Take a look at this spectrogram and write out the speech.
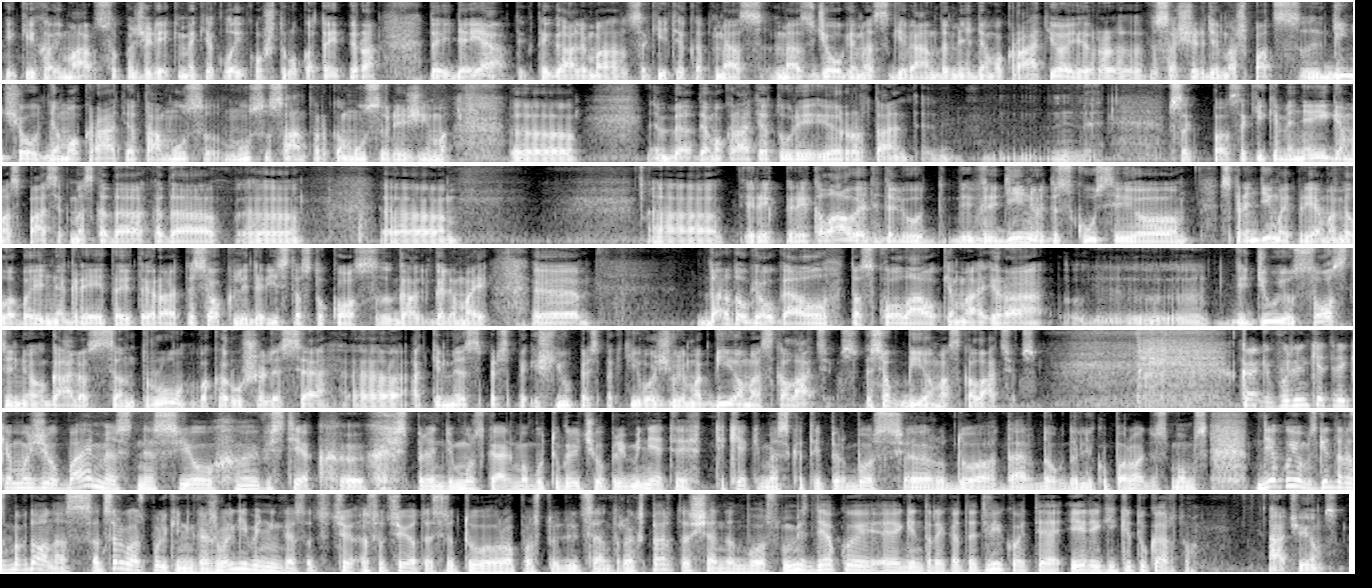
iki haimarso. Pažiūrėkime kiek laiko užtruko. Taip yra. Tai deja tiktai galima sakyti kad mes mes džiaugiamės gyvendami demokratijoj ir visa širdim aš pats ginčiau demokratiją tą mūsų mūsų santvarką mūsų režimą. E, bet demokratija turi ir tą pasakykime neigiamas pasekmes kada kada uh, uh, reikalauja didelių vidinių diskusijų, sprendimai priemami labai negreitai, tai yra tiesiog lyderystės tokos gal, galimai. E, dar daugiau gal tas, ko laukiama, yra e, didžiųjų sostinių galios centrų vakarų šalise e, akimis perspe, iš jų perspektyvos žiūrima bijoma eskalacijos. Tiesiog bijoma eskalacijos ką gi palinkėt reikia mažiau baimės nes jau vis tiek sprendimus galima būtų greičiau priiminėti. Tikėkimės kad taip ir bus. Ruduo dar daug dalykų parodys mums. Dėkui jums gintaras bagdonas atsargos pulkininkas žvalgybininkas asoci asocijuotas rytų europos studijų centro ekspertas. Šiandien buvo su mumis. Dėkui gintarai kad atvykote ir iki kitų kartų. Ačiū jums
